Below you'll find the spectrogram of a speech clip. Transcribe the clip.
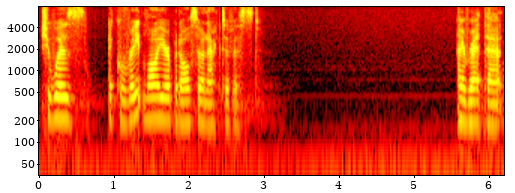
She was a great lawyer but also an activist. I read that.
